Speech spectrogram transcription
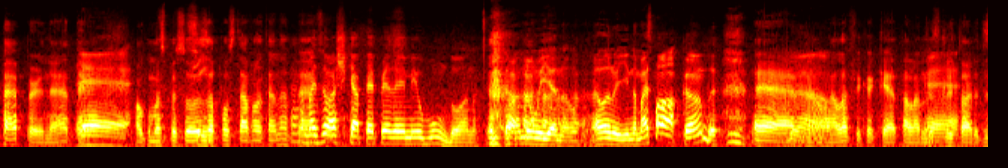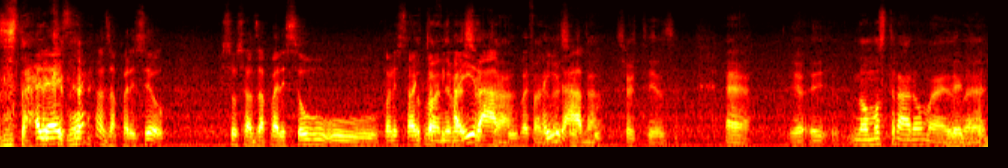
Pepper, né? Até. É. Algumas pessoas Sim. apostavam até na Ah, Pepper. mas eu acho que a Pepper é meio bundona. Então ela não ia, não. Ela não ia, ainda mais pra Wakanda. É, não. Não. ela fica quieta lá no É. escritório dos Stark, Aliás, será né? que ela desapareceu? Ela desapareceu, o Tony Stark O Tony vai ficar vai irado. surtar, vai ficar Tony irado. surtar, certeza. É. Não mostraram mais, Verdade. né?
